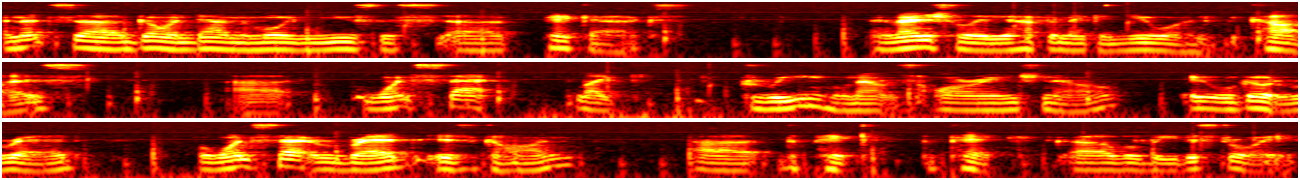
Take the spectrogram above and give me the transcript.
and that's uh, going down the more you use this uh, pickaxe. And eventually, you have to make a new one because uh, once that like green, well now it's orange now, it will go to red. But once that red is gone, uh, the pick the pick uh, will be destroyed.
